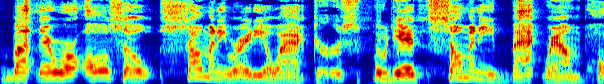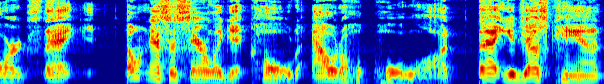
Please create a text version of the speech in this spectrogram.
But there were also so many radio actors who did so many background parts that don't necessarily get called out a whole lot that you just can't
